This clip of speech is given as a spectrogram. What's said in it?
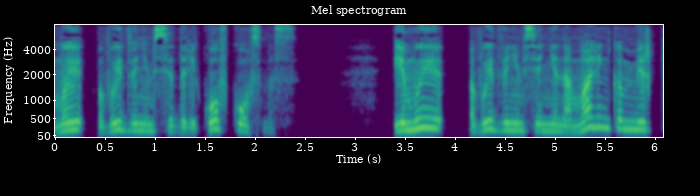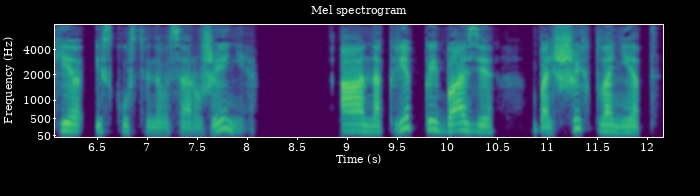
мы выдвинемся далеко в космос. И мы выдвинемся не на маленьком мирке искусственного сооружения, а на крепкой базе больших планет,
